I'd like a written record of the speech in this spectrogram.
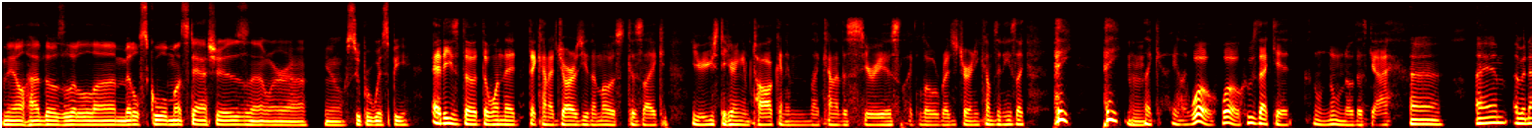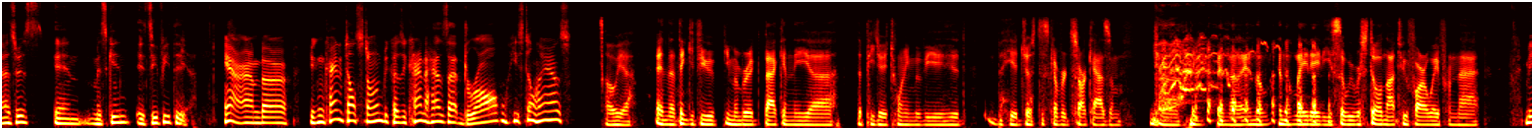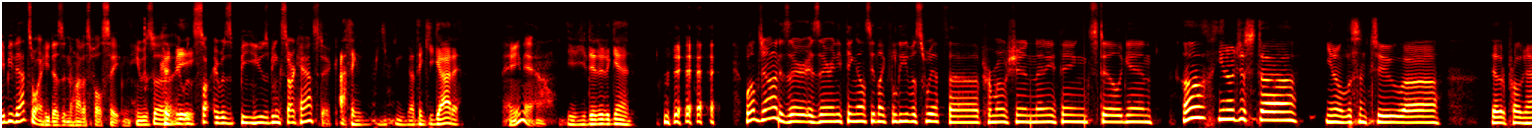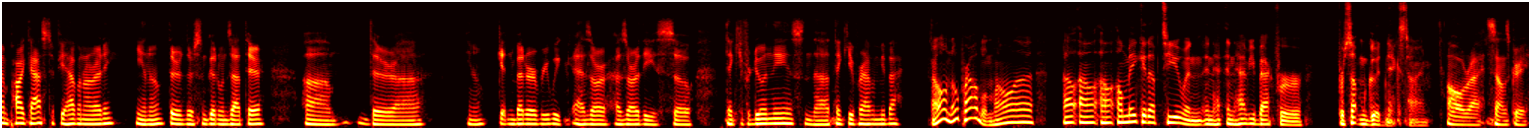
they all had those little uh, middle school mustaches that were, uh, you know, super wispy. Eddie's the the one that that kind of jars you the most because like you're used to hearing him talk and him like kind of this serious like low register and he comes in he's like hey hey Mhm. like you're like whoa whoa who's that kid I don't, I don't know this guy Uh, I am a Nazareth and my skin is defeated. Yeah. Yeah, and uh, you can kind of tell Stone because he kind of has that drawl he still has. oh yeah and I think if you you remember back in the uh the PJ twenty movie he had he had just discovered sarcasm uh, in the, in the in the late '80s, so we were still not too far away from that. Maybe that's why he doesn't know how to spell Satan. He was uh, Could It was, it was he was being sarcastic. I think I think you got it. Hey now. You, you did it again. well, John, is there is there anything else you'd like to leave us with? Uh, promotion? Anything still again? Oh, you know, just uh, you know, listen to uh the other Pearl Jam podcast if you haven't already. You know, there there's some good ones out there. Um, they're uh, you know, getting better every week as are as are these. So, thank you for doing these, and uh, thank you for having me back. Oh, no problem. I'll uh, I'll, I'll I'll I'll make it up to you and and and have you back for for something good next time. All right, sounds great.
